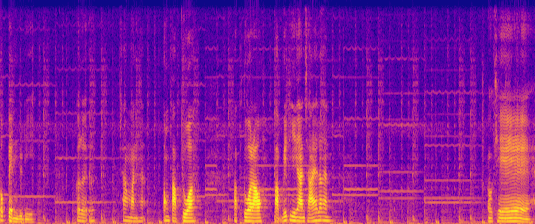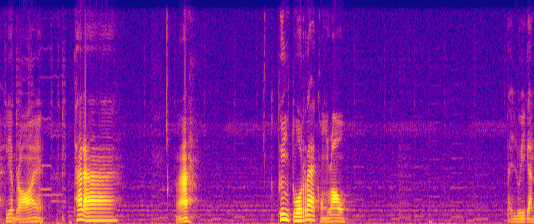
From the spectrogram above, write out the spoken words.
ก็เป็นอยู่ดี ก็เลยเออช่างมันฮะ ต้องปรับตัว ปรับตัวเราปรับวิธีการใช้แล้วกัน โอเค เรียบร้อยท่าดามาพึ่งตัวแรกของเรา ไปลุยกัน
